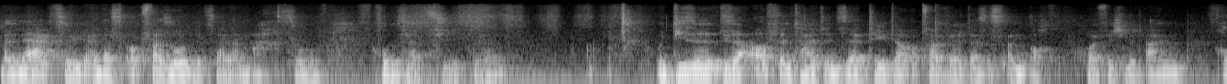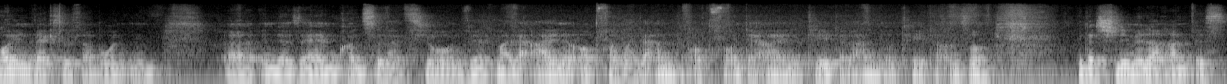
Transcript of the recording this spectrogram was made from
Man merkt so, wie ein das Opfer so mit seiner Macht so runterzieht. Und diese, dieser Aufenthalt in dieser Täter-Opfer-Welt, das ist dann auch häufig mit einem Rollenwechsel verbunden in derselben Konstellation wird mal der eine Opfer, mal der andere Opfer und der eine Täter, der andere Täter und so. Und das Schlimme daran ist,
